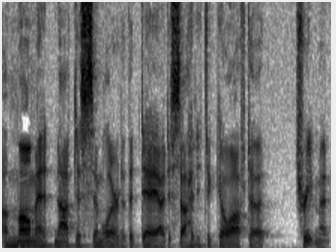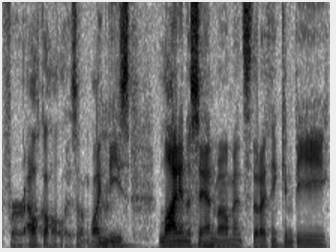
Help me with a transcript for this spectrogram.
a moment not dissimilar to the day I decided to go off to treatment for alcoholism. Like these line in the sand moments that I think can be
